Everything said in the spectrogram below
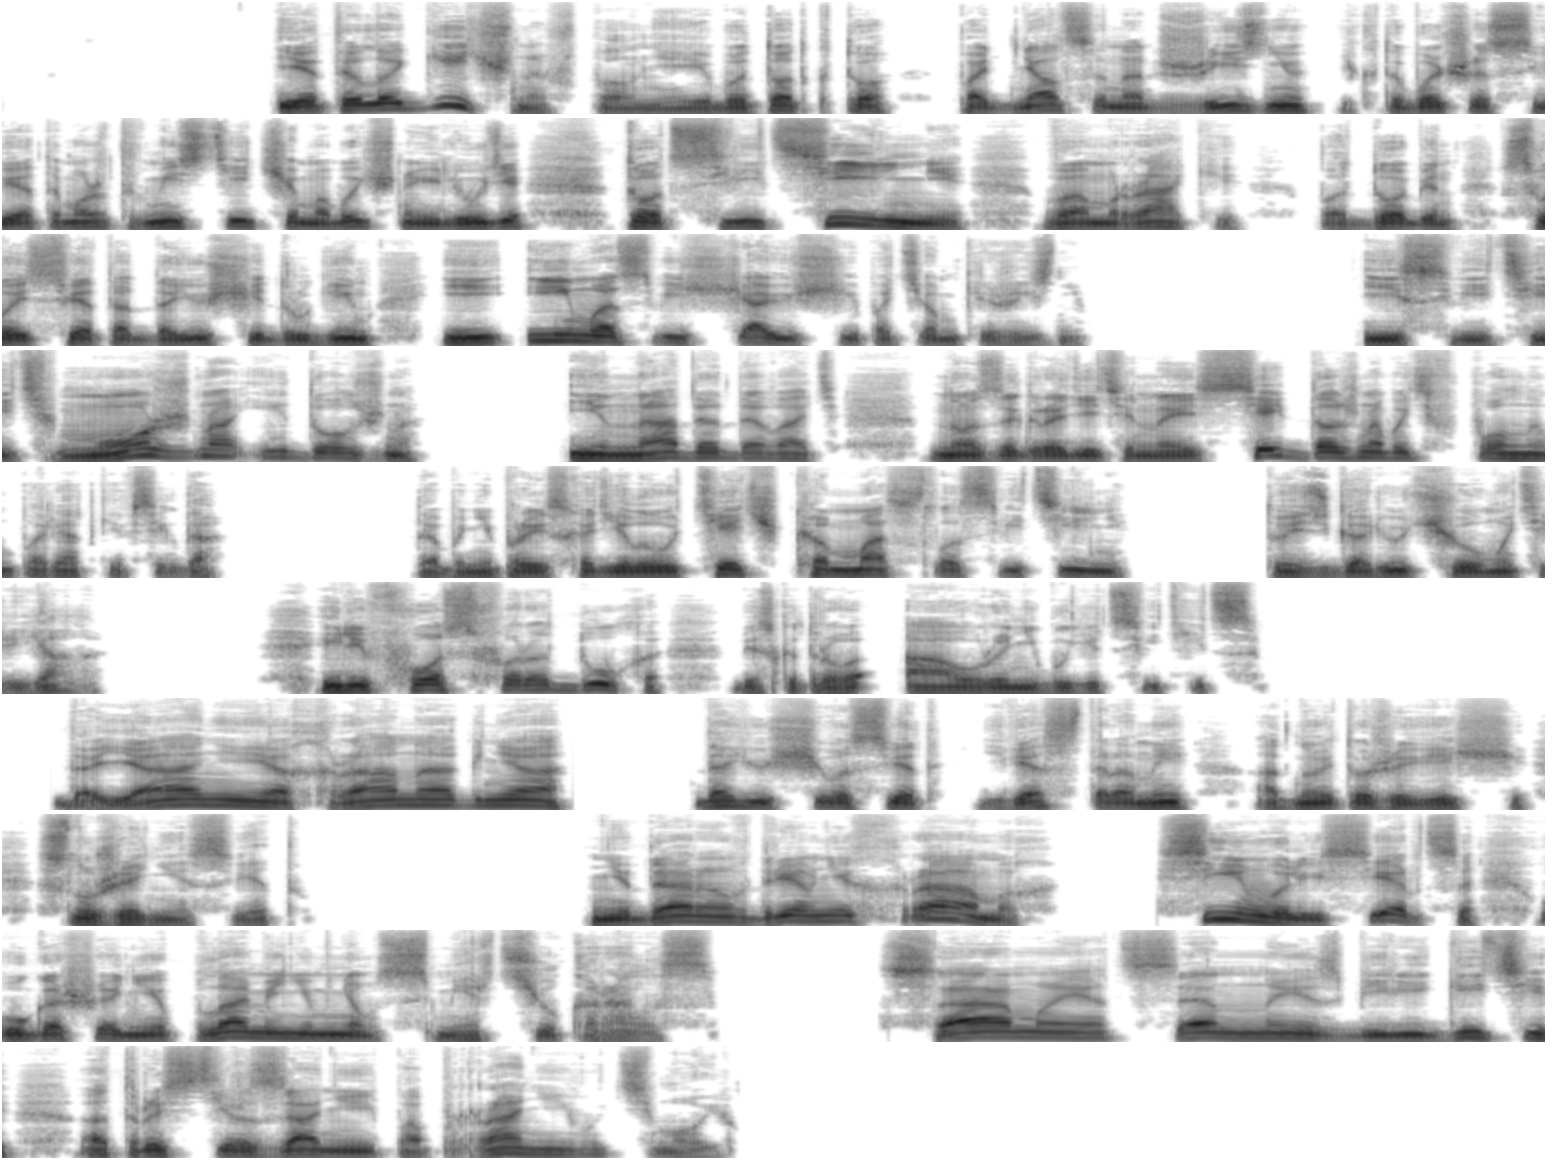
И это логично вполне, ибо тот, кто поднялся над жизнью и кто больше света может вместить, чем обычные люди, тот светильнее во мраке подобен свой свет отдающий другим и им освещающий потемки жизни. И светить можно и должно, и надо давать, но заградительная сеть должна быть в полном порядке всегда, дабы не происходила утечка масла светильни, то есть горючего материала, или фосфора духа, без которого аура не будет светиться. Даяние и охрана огня, дающего свет, две стороны одной и той же вещи — служение свету. Недаром в древних храмах символе сердца угошение пламени в нем смертью каралось. Самое ценное сберегите от растерзания и попрания его тьмою.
